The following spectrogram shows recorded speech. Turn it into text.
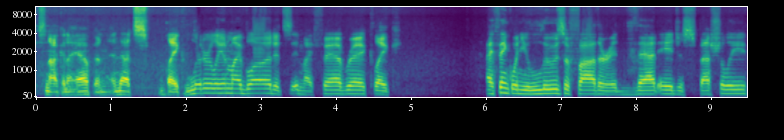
It's not to happen, and that's like literally in my blood. It's in my fabric. Like I think when you lose a father at that age, especially,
